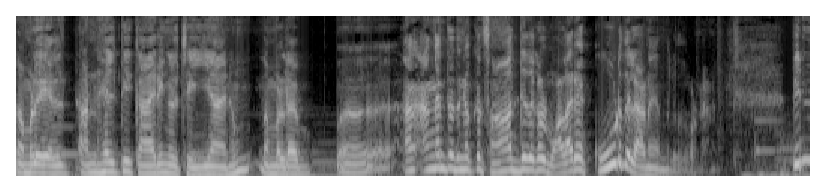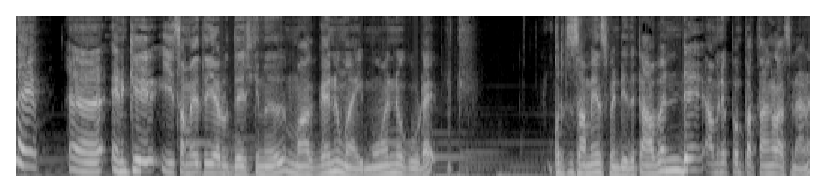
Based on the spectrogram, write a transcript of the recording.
നമ്മൾ ഹെൽത്ത് അൺഹെൽത്തി കാര്യങ്ങൾ ചെയ്യാനും നമ്മളുടെ അങ്ങനത്തെ ഇതിനൊക്കെ സാധ്യതകൾ വളരെ കൂടുതലാണ് എന്നുള്ളതുകൊണ്ടാണ്. പിന്നെ എനിക്ക് ഈ സമയത്ത് ഞാൻ ഉദ്ദേശിക്കുന്നത് മകനുമായി മോനു കൂടെ കുറച്ച് സമയം സ്പെൻഡ് ചെയ്തിട്ട് അവന്റെ അവനിപ്പം പത്താം ക്ലാസ്സിലാണ്.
